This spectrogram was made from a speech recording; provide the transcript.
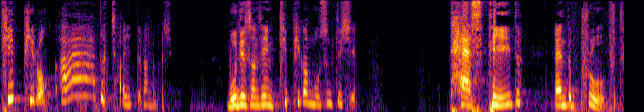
TP로 가득 차 있더라는 것입니다. 무디 선생님 TP가 무슨 뜻이에요? tested and proved.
